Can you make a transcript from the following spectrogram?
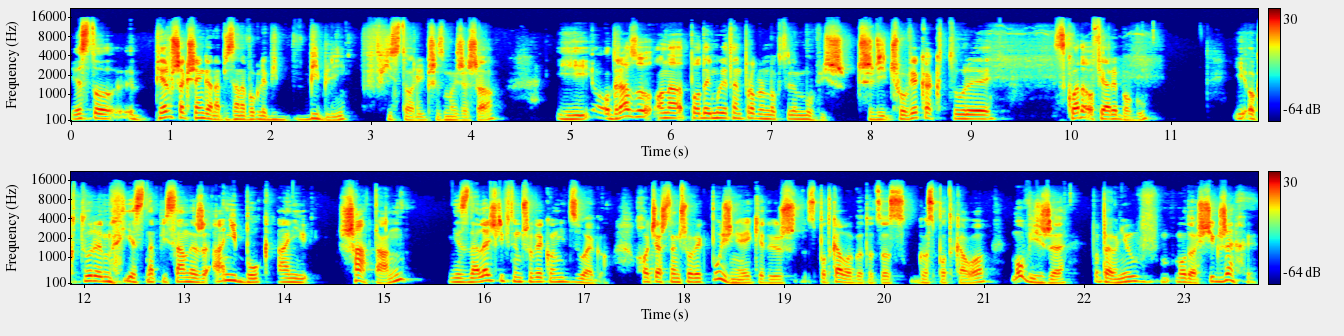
Jest to pierwsza księga napisana w ogóle w Biblii, w historii przez Mojżesza. I od razu ona podejmuje ten problem, o którym mówisz. Czyli człowieka, który składa ofiary Bogu i o którym jest napisane, że ani Bóg, ani szatan nie znaleźli w tym człowieku nic złego. Chociaż ten człowiek później, kiedy już spotkało go to, co go spotkało, mówi, że popełnił w młodości grzechy.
